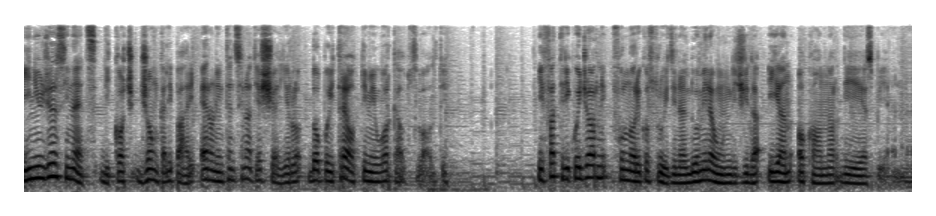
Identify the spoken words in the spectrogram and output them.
i New Jersey Nets di coach John Calipari erano intenzionati a sceglierlo dopo i tre ottimi workout svolti. I fatti di quei giorni furono ricostruiti nel 2011 da Ian O'Connor di ESPN.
